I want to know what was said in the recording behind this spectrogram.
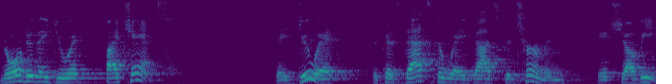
nor do they do it by chance. They do it because that's the way God's determined it shall be.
